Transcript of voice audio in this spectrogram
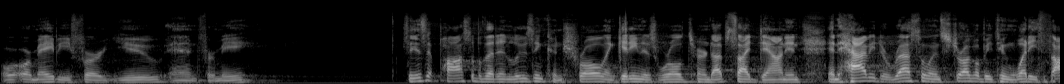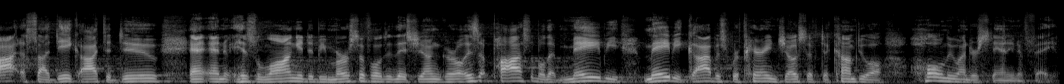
Or, or maybe for you and for me? See, is it possible that in losing control and getting his world turned upside down and, and having to wrestle and struggle between what he thought a Sadiq ought to do and, and his longing to be merciful to this young girl, is it possible that maybe, maybe God was preparing Joseph to come to a whole new understanding of faith?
